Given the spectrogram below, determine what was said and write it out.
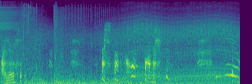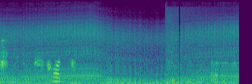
ไปเลยไอสัตว์โคตรปั่นเฮียโคตรปั่นไปเลยไปเลย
